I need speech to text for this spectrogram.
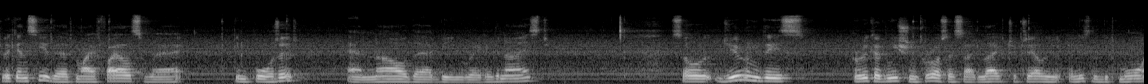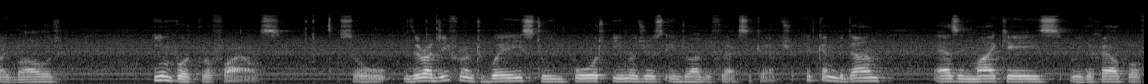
We can see that my files were imported and now they're being recognized. So during this recognition process I'd like to tell you a little bit more about import profiles. So there are different ways to import images into ABBYY FlexiCapture. It can be done as in my case with the help of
